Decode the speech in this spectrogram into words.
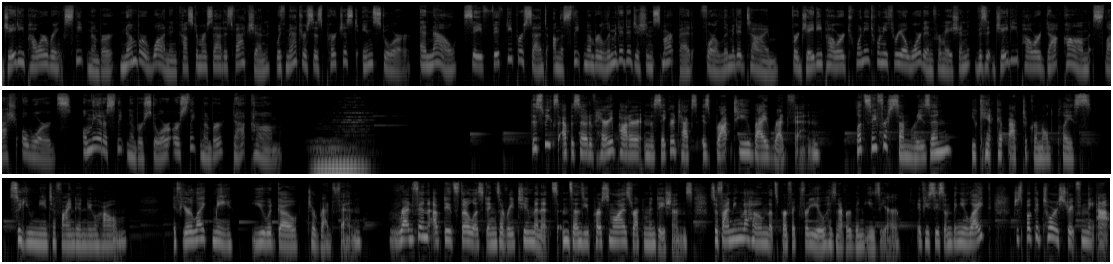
JD Power ranks Sleep Number number 1 in customer satisfaction with mattresses purchased in-store. And now, save 50% on the Sleep Number limited edition Smart Bed for a limited time. For JD Power 2023 award information, visit jdpower.com/awards. Only at a Sleep Number store or sleepnumber.com. This week's episode of Harry Potter and the Sacred Text is brought to you by Redfin. Let's say for some reason you can't get back to Grimmauld Place, so you need to find a new home. If you're like me, you would go to Redfin. Redfin updates their listings every two minutes and sends you personalized recommendations, so finding the home that's perfect for you has never been easier. If you see something you like, just book a tour straight from the app.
